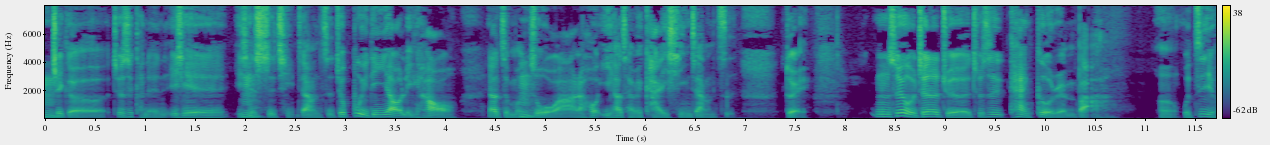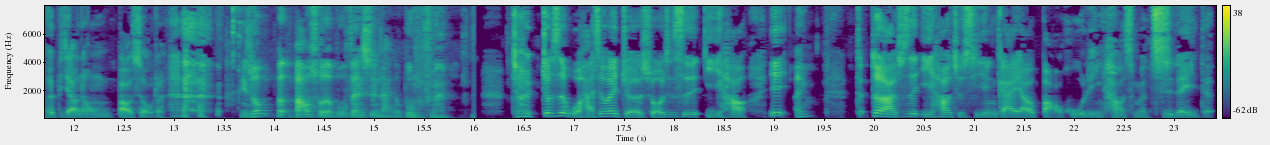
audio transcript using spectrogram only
嗯这个，就是可能一些一些事情这样子，就不一定要零号要怎嗯么做啊，然后一号才会开心这样子，对，嗯，所以我真的觉得就是看个人吧。嗯，我自己会比较那种保守的，你说保保守的部分是哪个部分？就就是我还是会觉得说，就是一号，因为哎，对对啊，就是一号就是应该要保护零号什么之类的。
